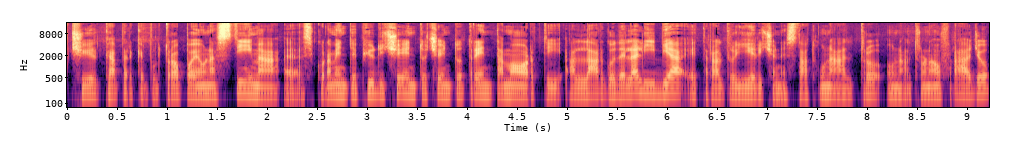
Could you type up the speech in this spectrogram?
circa, perché purtroppo è una stima, eh, sicuramente più di 100-130 morti al largo della Libia e tra l'altro ieri ce n'è stato un altro, un altro naufragio.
